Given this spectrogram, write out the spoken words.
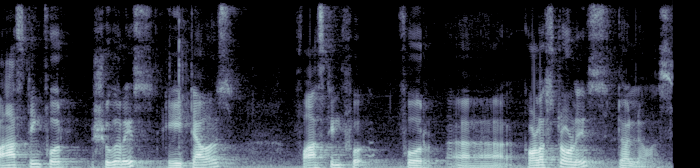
Fasting for sugar is eight hours fasting for for cholesterol is twelve hours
